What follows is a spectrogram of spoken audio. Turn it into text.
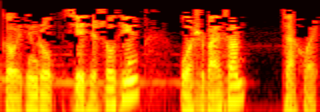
各位听众，谢谢收听，我是白帆，再会。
